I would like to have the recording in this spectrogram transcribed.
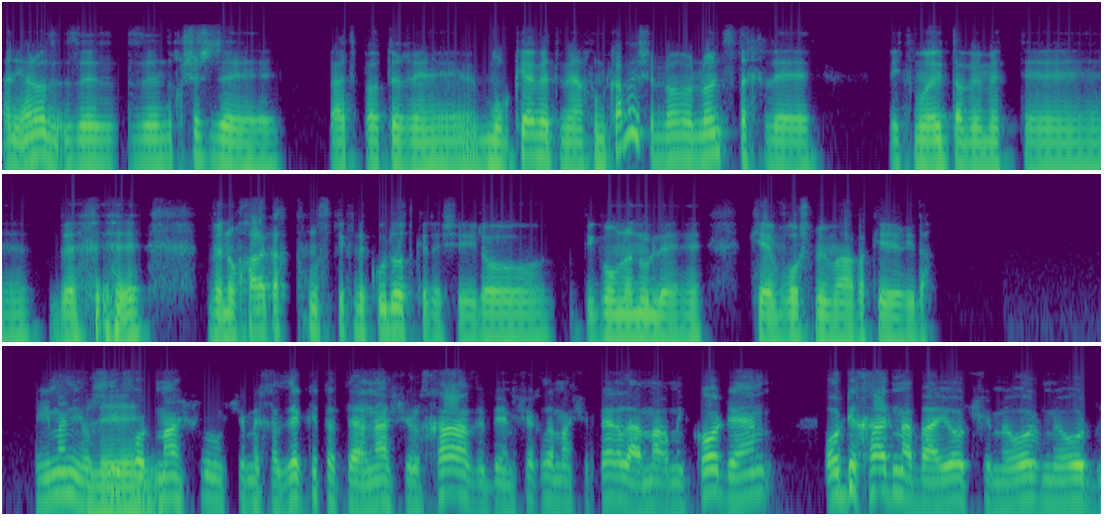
אני, אני לא יודע, זה, זה, אני חושב שזה בעיה טיפה יותר uh, מורכבת, ואנחנו נקווה שלא לא נצטרך. להתמודד איתה באמת אה, ונוכל לקחת מספיק נקודות כדי שהיא לא תגרום לנו לכאב ראש במאבקי ירידה. אם אני אוסיף ל... עוד משהו שמחזק את הטענה שלך, ובהמשך למה שפרלה אמר מקודם, עוד אחד מהבעיות שמאוד מאוד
